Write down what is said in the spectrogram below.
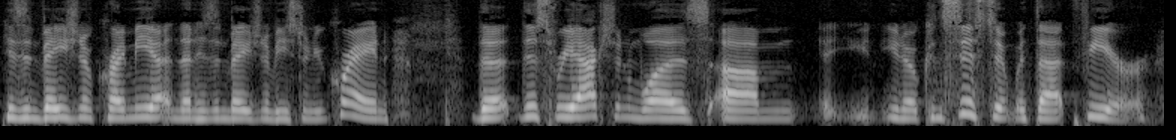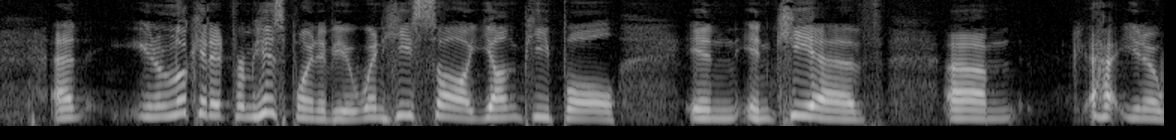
his invasion of Crimea and then his invasion of eastern Ukraine, the, this reaction was, um, you, you know, consistent with that fear. And, you know, look at it from his point of view. When he saw young people in, in Kiev um, you know,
